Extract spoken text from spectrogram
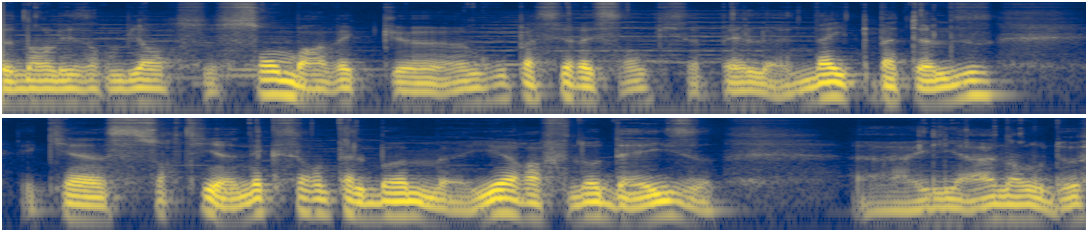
Dans les ambiances sombres avec euh, un groupe assez récent qui s'appelle Night Battles et qui a sorti un excellent album Year of No Days euh, il y a un an ou deux.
